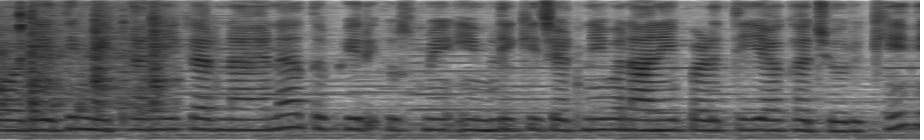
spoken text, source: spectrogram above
और यदि मीठा नहीं करना है ना तो फिर उसमें इमली की चटनी बनानी पड़ती या खजूर की।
